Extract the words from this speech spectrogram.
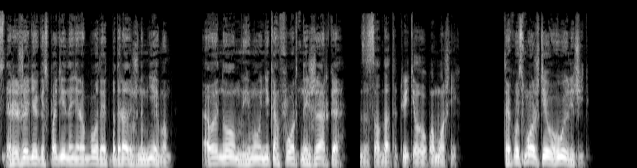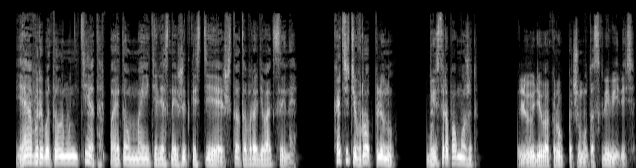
«Снаряжение господина не работает под радужным небом, а в ином ему некомфортно и жарко», — за солдат ответил его помощник. «Так вы сможете его вылечить?» «Я выработал иммунитет, поэтому в моей телесной жидкости что-то вроде вакцины. Хотите, в рот плюну? Быстро поможет». Люди вокруг почему-то скривились.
